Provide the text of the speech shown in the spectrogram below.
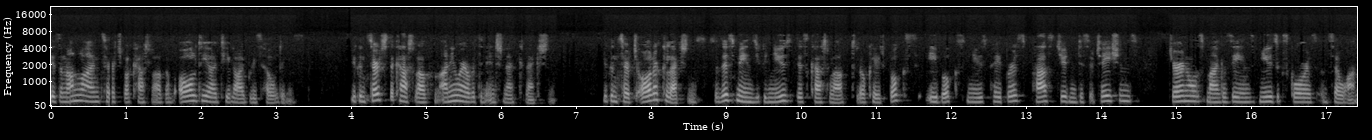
is an online searchable catalogue of all DIT Libraries holdings. You can search the catalogue from anywhere with an internet connection. You can search all our collections, so this means you can use this catalogue to locate books, ebooks, newspapers, past student dissertations, journals, magazines, music scores, and so on.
